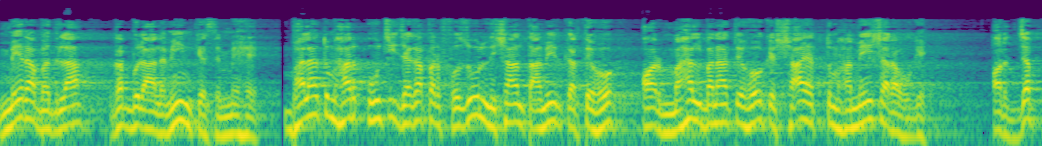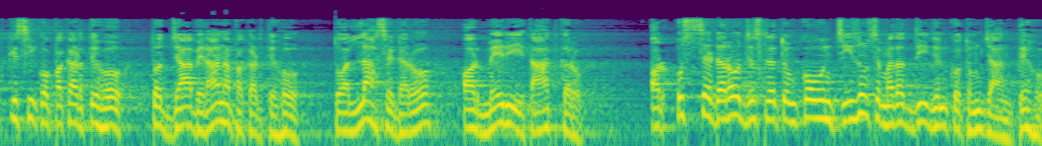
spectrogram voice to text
میرا بدلہ رب العالمین کے ذمے ہے۔ بھلا تم ہر اونچی جگہ پر فضول نشان تعمیر کرتے ہو اور محل بناتے ہو کہ شاید تم ہمیشہ رہو گے۔ اور جب کسی کو پکڑتے ہو تو جابرانہ پکڑتے ہو، تو اللہ سے ڈرو اور میری اطاعت کرو۔ اور اس سے ڈرو جس نے تم کو ان چیزوں سے مدد دی جن کو تم جانتے ہو۔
